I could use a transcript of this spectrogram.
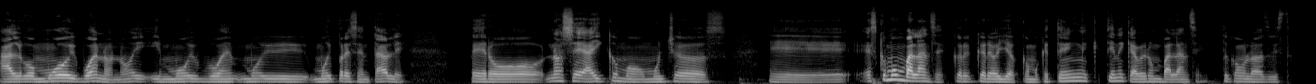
algo muy bueno, ¿no? Y, muy buen, muy, muy presentable. Pero no sé, hay como muchos. Eh, es como un balance, creo, creo yo. Como que tiene, tiene que haber un balance. ¿Tú cómo lo has visto?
